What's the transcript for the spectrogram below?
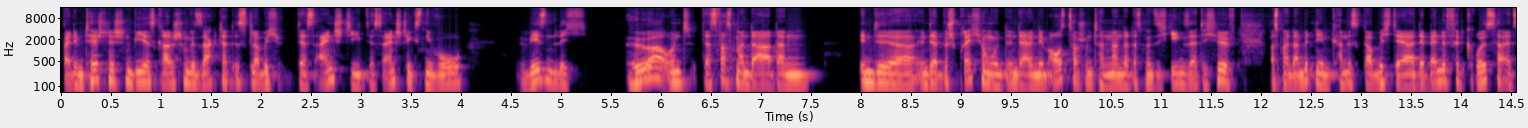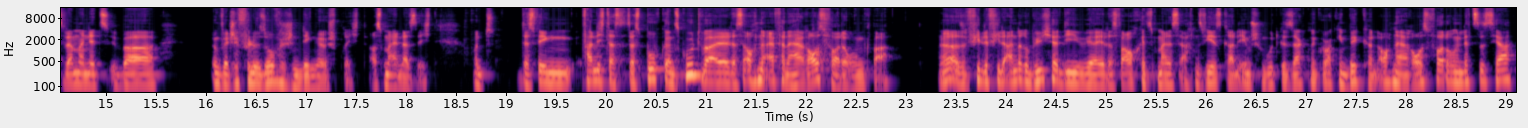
bei dem technischen, wie er es gerade schon gesagt hat, ist, glaube ich, das Einstieg, das Einstiegsniveau wesentlich höher und das, was man da dann in der, in der Besprechung und in, der, in dem Austausch untereinander, dass man sich gegenseitig hilft, was man da mitnehmen kann, ist, glaube ich, der, der Benefit größer, als wenn man jetzt über irgendwelche philosophischen Dinge spricht, aus meiner Sicht. Und deswegen fand ich das, das Buch ganz gut, weil das auch eine, einfach eine Herausforderung war. Ne, also viele, viele andere Bücher, die wir, das war auch jetzt meines Erachtens, wie es gerade eben schon gut gesagt, mit Rocking Bitcoin auch eine Herausforderung letztes Jahr.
